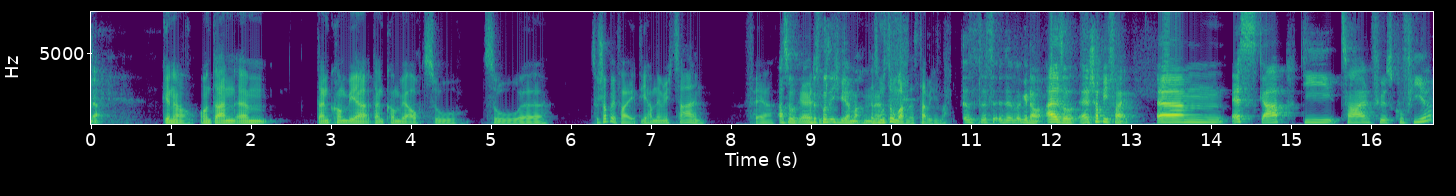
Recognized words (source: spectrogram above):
Ja. Genau. Und dann, ähm, dann kommen wir, dann kommen wir auch zu, zu, äh, zu Shopify. Die haben nämlich Zahlen. Fair. Achso, ja, das muss ich wieder machen. Das ne? musst du machen, das darf ich nicht machen. Das, das, äh, genau. Also, äh, Shopify. Ähm, es gab die Zahlen fürs Q4,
